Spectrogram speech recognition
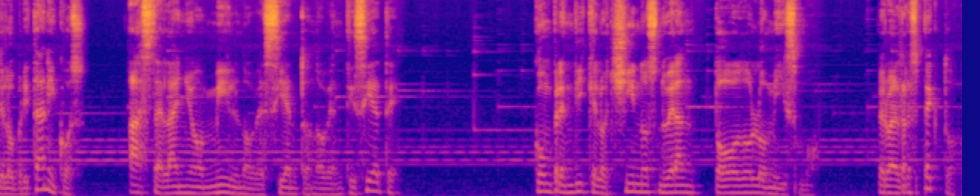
de los británicos hasta el año 1997. Comprendí que los chinos no eran todo lo mismo pero al respecto,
